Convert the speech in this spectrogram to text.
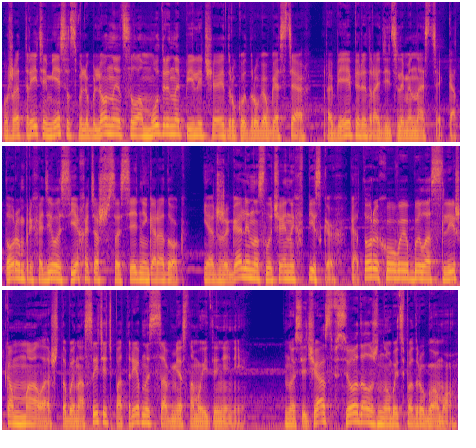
Уже третий месяц влюбленные целомудренно пили чай друг у друга в гостях, робея перед родителями Насти, которым приходилось ехать аж в соседний городок, и отжигали на случайных вписках, которых, увы, было слишком мало, чтобы насытить потребность в совместном уединении. Но сейчас все должно быть по-другому.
